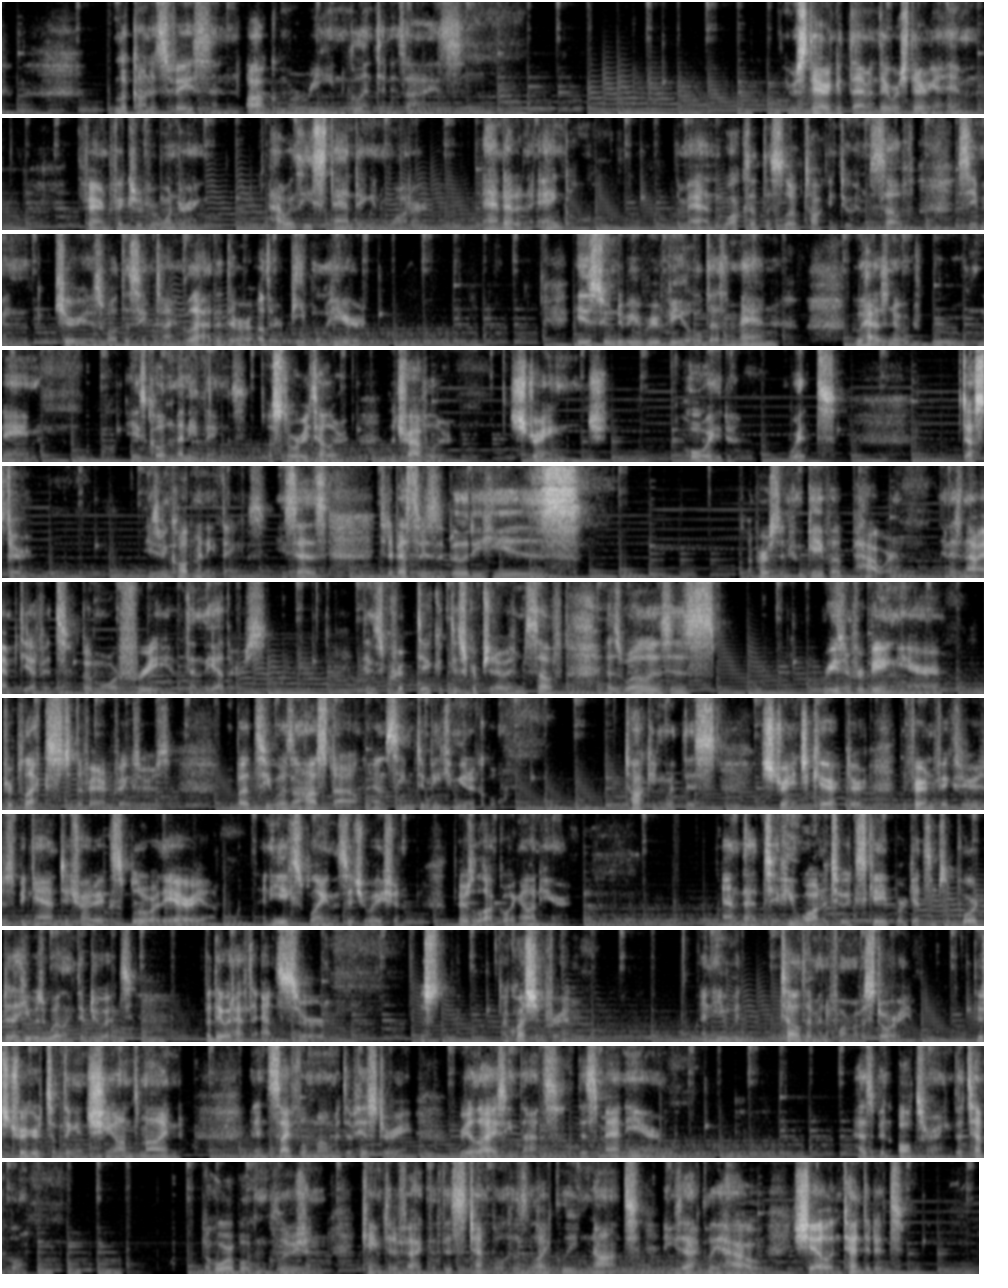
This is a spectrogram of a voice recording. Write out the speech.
look on his face and aquamarine glint in his eyes. He was staring at them and they were staring at him. The Faerun fixers were wondering how is he standing in water and at an angle? The man walks up the slope talking to himself, seeming curious while at the same time glad that there are other people here. He is soon to be revealed as a man who has no true name. He is called many things a storyteller, the traveler, strange, hoid, wit, duster, He's been called many things. He says, to the best of his ability, he is a person who gave up power and is now empty of it, but more free than the others. His cryptic description of himself, as well as his reason for being here, perplexed the Faerun but he wasn't hostile and seemed to be communicable. Talking with this strange character, the Faerun began to try to explore the area, and he explained the situation. There's a lot going on here. And that if you wanted to escape or get some support, that he was willing to do it. But they would have to answer a question for him. And he would tell them in the form of a story. This triggered something in Shion's mind, an insightful moment of history, realizing that this man here has been altering the temple. The horrible conclusion came to the fact that this temple is likely not exactly how Shale intended it.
